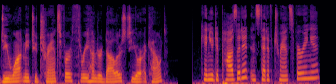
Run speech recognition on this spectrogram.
Do you want me to transfer $300 to your account? Can you deposit it instead of transferring it?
